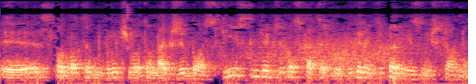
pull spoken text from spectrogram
y, z powrotem wróciło to na Grzybowski, z tym, że Grzybowska też był budynek zupełnie zniszczony.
